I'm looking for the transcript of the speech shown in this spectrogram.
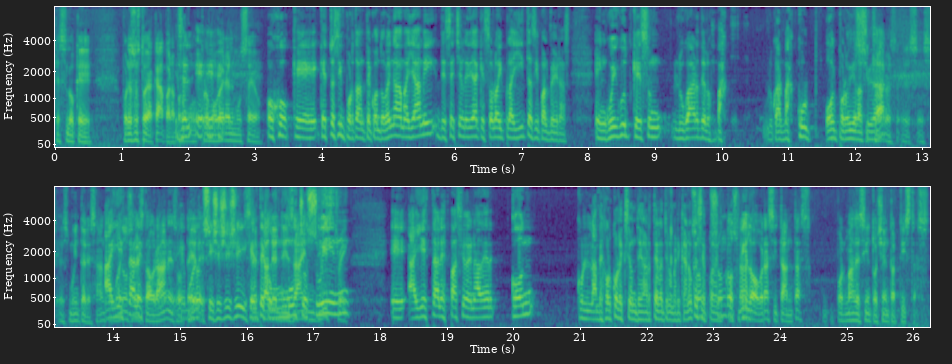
que es lo que por eso estoy acá, para eh, promover eh, el museo. Ojo, que, esto es importante. Cuando vengan a Miami, desechen la idea que solo hay playitas y palmeras. En Wynwood, que es un lugar de los más lugar más cool hoy por hoy de la ciudad. Claro, es, es, muy interesante. Ahí Buenos restaurantes, eh, hoteles. sí, sí, sí, sí. gente con mucho swing. Ahí está el espacio de Nader con, con la mejor colección de arte latinoamericano que se puede Son 2.000 obras y tantas por más de 180 artistas.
